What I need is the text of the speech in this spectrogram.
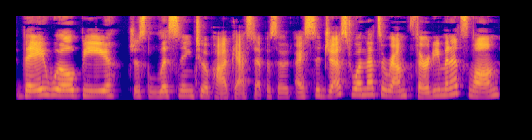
they will be just listening to a podcast episode. I suggest one that's around 30 minutes long.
